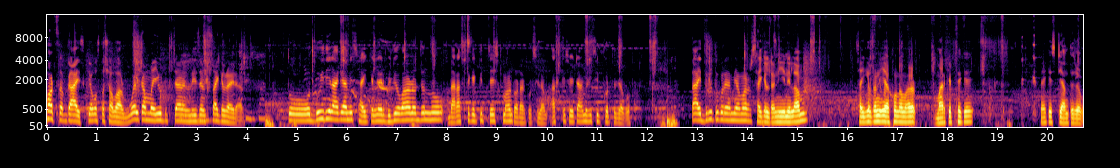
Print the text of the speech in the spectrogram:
হোয়াটসঅ্যাপ গাইস কী অবস্থা সবার? Welcome my YouTube channel legend cycle rider তো দুই দিন আগে আমি সাইকেলের ভিডিও বানানোর জন্য দারাজ থেকে একটি চেস্ট মাউন্ট অর্ডার করছিলাম। আজকে সেটা আমি রিসিভ করতে যাব। তাই দ্রুত করে আমি আমার সাইকেলটা নিয়ে নিলাম। সাইকেলটা নিয়ে এখন আমার মার্কেট থেকে প্যাকেজটি আনতে যাব।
